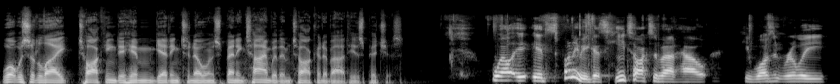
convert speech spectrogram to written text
What was it like talking to him, getting to know him, spending time with him, talking about his pitches? Well, it, it's funny because he talks about how he wasn't really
